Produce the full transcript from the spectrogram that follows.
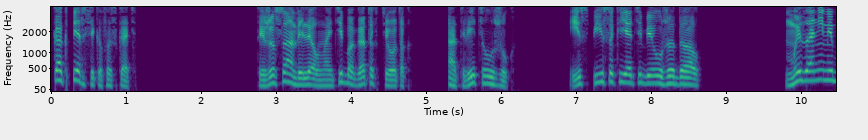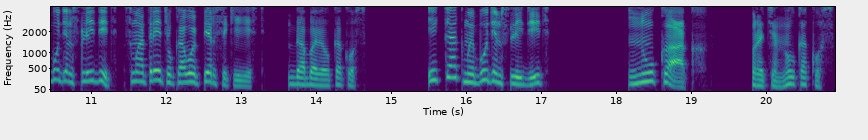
Как персиков искать? Ты же сам велел найти богатых теток, ответил жук. И список я тебе уже дал. Мы за ними будем следить, смотреть, у кого персики есть, добавил Кокос. И как мы будем следить? Ну как? Протянул Кокос.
